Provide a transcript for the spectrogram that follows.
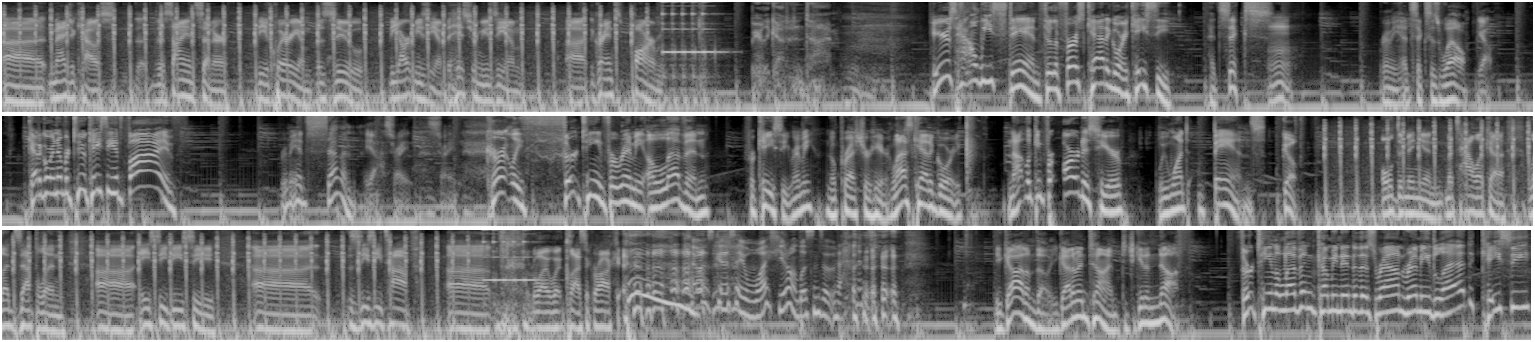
Uh, Magic House, the, the Science Center, the aquarium, the zoo, the art museum, the history museum, uh, the Grant's Farm. Barely got it in time. Here's how we stand through the first category. Casey had six. Remy had six as well. Yeah. Category number two, Casey had five. Remy had seven. Yeah, that's right. That's right. Currently 13 for Remy, 11 for Casey. Remy, no pressure here. Last category. Not looking for artists here. We want bands. Go. Old Dominion, Metallica, Led Zeppelin, uh, ACDC, uh, ZZ Top. Uh, what do I went classic rock? I was gonna say, what? You don't listen to that. You got him, though. You got him in time. Did you get enough? 13 11 coming into this round. Remy led. Casey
